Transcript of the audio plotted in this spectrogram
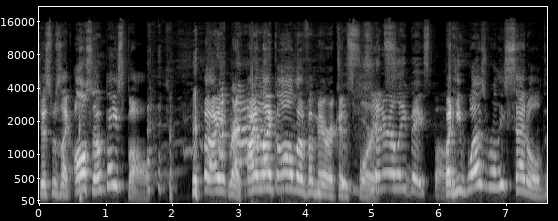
Just was like also baseball. I, Right. I like all of American Just sports. Generally baseball. but he was really settled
